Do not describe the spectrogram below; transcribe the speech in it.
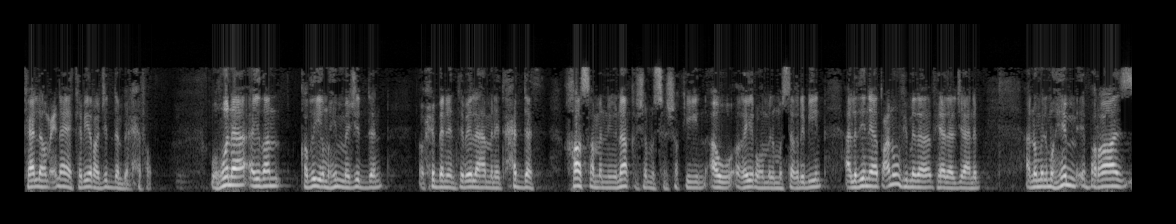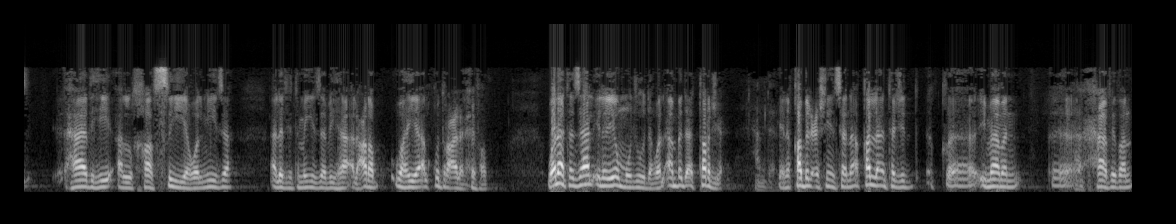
كان لهم عناية كبيرة جدا بالحفظ. وهنا أيضا قضية مهمة جدا أحب أن ينتبه لها من يتحدث خاصة من يناقش المستشرقين أو غيرهم المستغربين الذين يطعنون في في هذا الجانب. أنه من المهم إبراز هذه الخاصية والميزة التي تميز بها العرب وهي القدرة على الحفظ. ولا تزال إلى اليوم موجودة والآن بدأت ترجع. يعني قبل عشرين سنة قل أن تجد إماما آه، حافظا.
